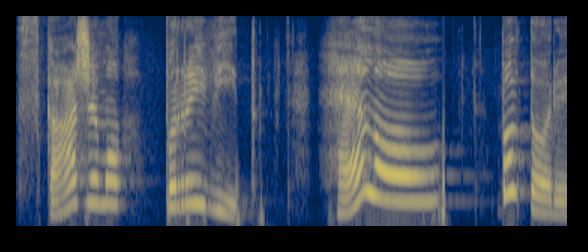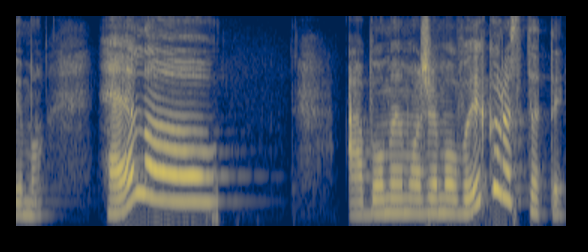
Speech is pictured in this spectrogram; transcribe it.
Скажемо привіт. Hello! Повторюємо Hello! Або ми можемо використати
